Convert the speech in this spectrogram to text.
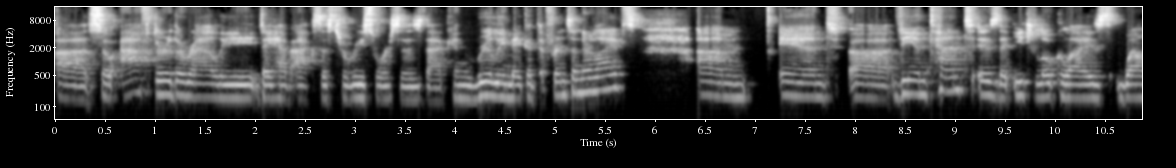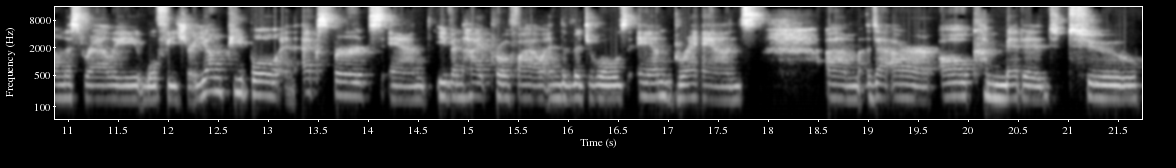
Uh, so after the rally, they have access to resources that can really make a difference in their lives. Um, and uh, the intent is that each localized wellness rally will feature young people and experts and even high profile individuals and brands um, that are all committed to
